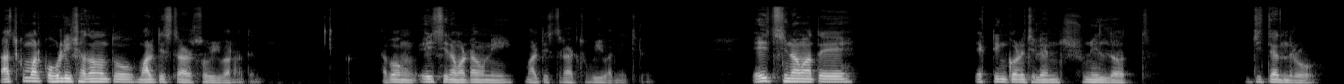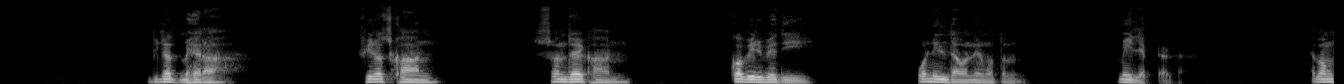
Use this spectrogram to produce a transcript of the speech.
রাজকুমার কোহলি সাধারণত মাল্টিস্টার ছবি বানাতেন এবং এই সিনেমাটা উনি মাল্টি স্টার ছবি বানিয়েছিলেন। এই সিনেমাতে অ্যাক্টিং করেছিলেন সুনীল দত্ত, জিতেন্দ্র, বিনোদ মেহরা, ফিরোজ খান, সঞ্জয় খান কবির বেদি, অনিল দাওয়ানের মতন মেল অ্যাক্টাররা এবং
